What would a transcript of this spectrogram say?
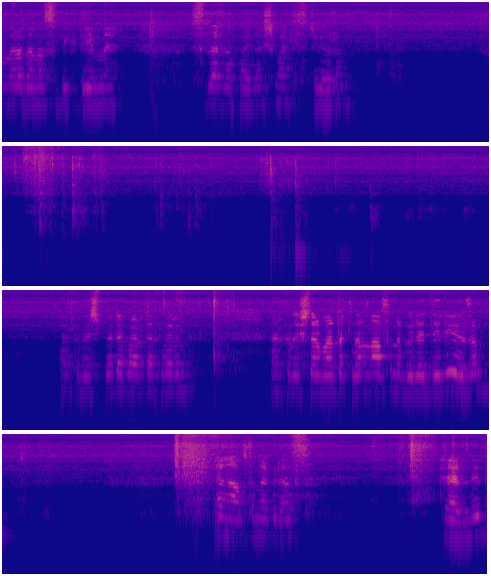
Onları da nasıl diktiğimi sizlerle paylaşmak istiyorum. Arkadaş böyle bardakların arkadaşlar bardakların altını böyle deliyorum. En altına biraz perlit.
